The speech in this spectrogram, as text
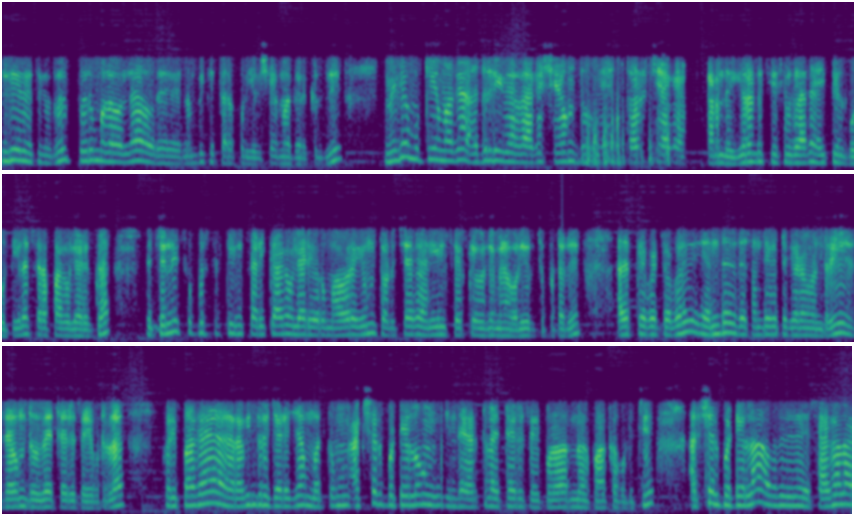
இந்திய ரசிகர்கள் பெருமளவுல ஒரு நம்பிக்கை தரக்கூடிய விஷயமாக இருக்கிறது. மிக முக்கியமாக அதிரடி வீரராக சிவம் தூபே தொடர்ச்சியாக கடந்த இரண்டு சீசன்களாக ஐபிஎல் போட்டியில சிறப்பாக விளையாடியிருக்கார். சென்னை சூப்பர் கிங்ஸ் அணிக்காக விளையாடி வரும் அவரையும் தொடர்ச்சியாக அணியில் சேர்க்க வேண்டும் என வலியுறுத்தப்பட்டது. அதற்கு பெற்ற பிறகு எந்தவித சந்தேகத்துக்கு இடமின்றி சிவம் தூபே தேர்வு செய்யப்பட்டுள்ளார் குறிப்பாக ரவீந்திர ஜடேஜா மற்றும் அக்ஷர் பட்டேலும் இந்த இடத்துல தேர்வு செய்யப்படுவார்னு பார்க்கப்பட்டுச்சு. அக்ஷர் பட்டேலா அவர் சகல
